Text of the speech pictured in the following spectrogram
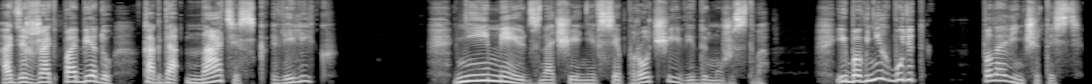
одержать победу, когда натиск велик. Не имеют значения все прочие виды мужества, ибо в них будет половинчатость.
